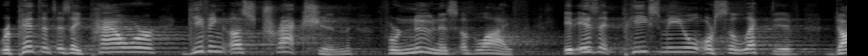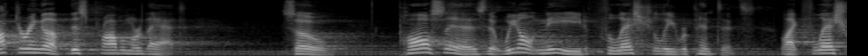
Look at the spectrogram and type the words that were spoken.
Repentance is a power giving us traction for newness of life. It isn't piecemeal or selective, doctoring up this problem or that. So, Paul says that we don't need fleshly repentance, like flesh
